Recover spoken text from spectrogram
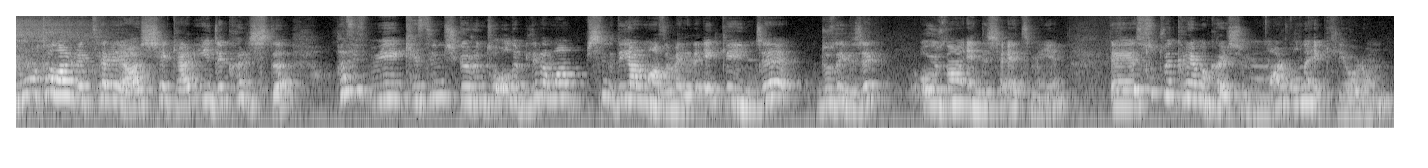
Yumurtalar ve tereyağı, şeker iyice karıştı. Hafif bir kesilmiş görüntü olabilir ama şimdi diğer malzemeleri ekleyince düzelecek. O yüzden endişe etmeyin. Ee, süt ve krema karışımım var. Onu ekliyorum.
